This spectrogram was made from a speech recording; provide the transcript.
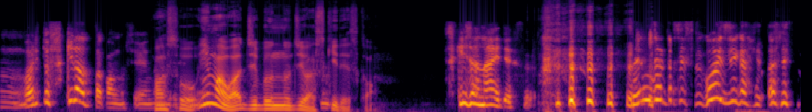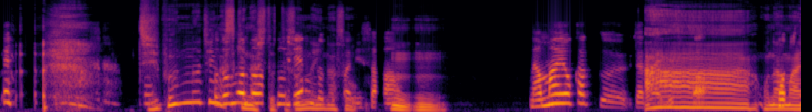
うん、割と好きだったかもしれないですね、あそう。今は自分の字は好きですか、好きじゃないです。全然私すごい字が下手で、自分の字子が好きな人ってそんないなそう。うんうん。名前を書くじゃないああーお名前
